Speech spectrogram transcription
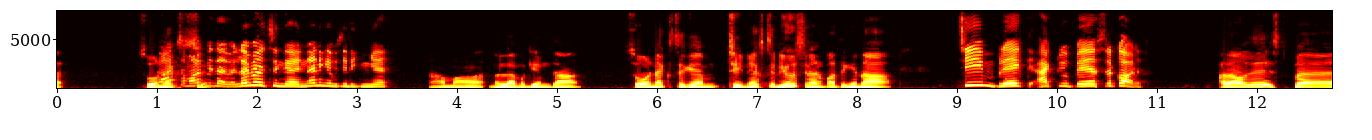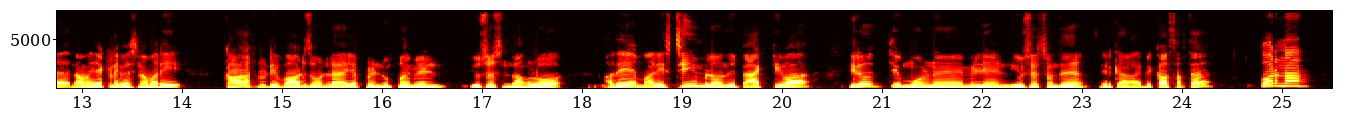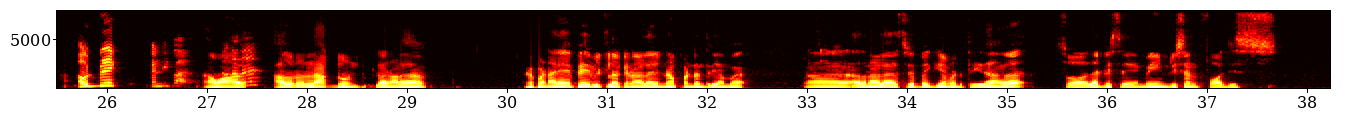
ஸோ நெக்ஸ்ட் மழை பெய்தா? எல்லாமே வச்சுங்க. என்ன நீங்கள் பேசிருக்கீங்க? ஆமாம் நல்ல கேம் தான். ஸோ நெக்ஸ்ட் கேம் சி நெக்ஸ்ட் நியூஸ் என்னன்னு பார்த்தீங்கன்னா Steam break active players record அதாவது இப்போ நம்ம ஏற்கனவே பேசின மாதிரி கால் ஆஃப் டியூட்டி வார் ஜோனில் எப்படி முப்பது மில்லியன் யூசர்ஸ் இருந்தாங்களோ அதே மாதிரி ஸ்டீமில் வந்து இப்போ ஆக்டிவாக இருபத்தி மூணு மில்லியன் யூசர்ஸ் வந்து இருக்காங்க. Because of the corona outbreak கண்டிப்பா ஆமாம்? அதோட லாக்டவுன்லனால இப்போ நிறைய பேர் வீட்டில் இருக்கனால என்ன பண்ணுறதுன்னு தெரியாமல் அதனால் சில பேர் கேம் எடுத்துக்கிறாங்க. So that is a main reason for this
